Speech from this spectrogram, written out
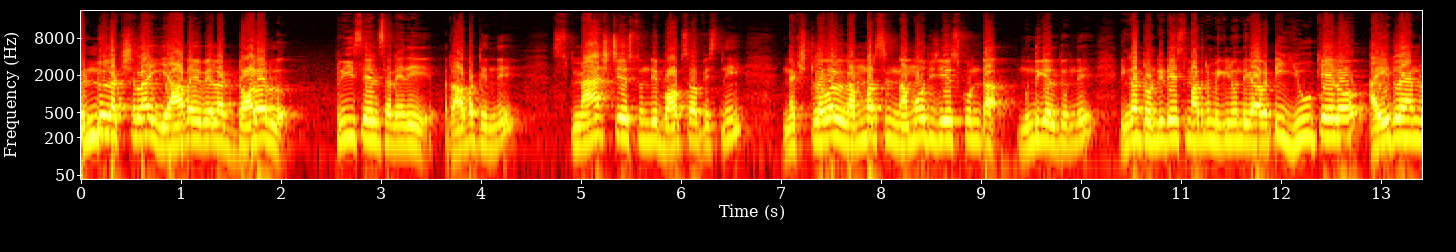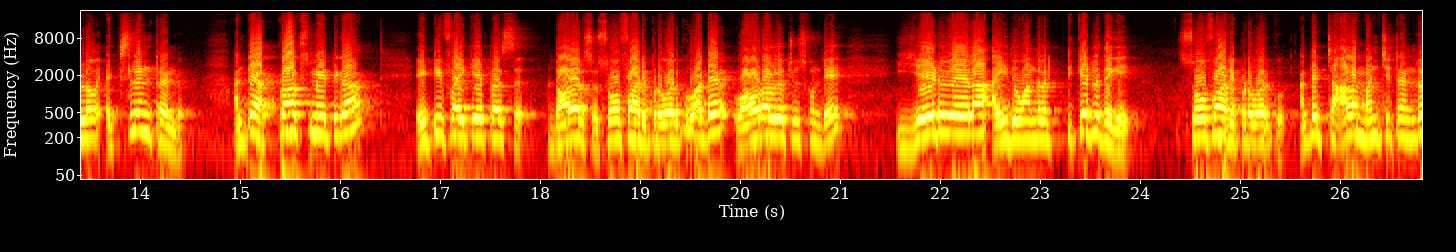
రెండు లక్షల యాభై వేల డాలర్లు ప్రీ సేల్స్ అనేది రాబట్టింది. స్మాష్ చేస్తుంది బాక్స్ ఆఫీస్ని నెక్స్ట్ లెవెల్ నంబర్స్ని నమోదు చేసుకుంటా ముందుకెళ్తుంది. ఇంకా ట్వంటీ డేస్ మాత్రం మిగిలి ఉంది కాబట్టి యూకేలో ఐర్లాండ్లో ఎక్సలెంట్ ట్రెండ్ అంటే అప్రాక్సిమేట్గా eighty five K plus dollars so far ఇప్పటి వరకు. అంటే ఓవరాల్గా చూసుకుంటే ఏడు వేల ఐదు వందల టికెట్లు తెగాయి సోఫార్ ఇప్పటి వరకు. అంటే చాలా మంచి ట్రెండ్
